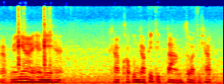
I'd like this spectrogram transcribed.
ครับง่ายๆแค่นี้ฮะครับขอบคุณครับที่ติดตามสวัสดีครับ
